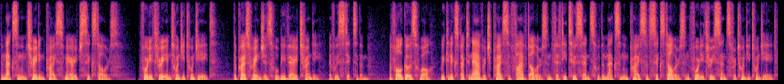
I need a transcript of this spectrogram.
The maximum trading price may reach $6.43 in 2028. The price ranges will be very trendy if we stick to them. If all goes well, we can expect an average price of $5.52 with a maximum price of $6.43 for 2028.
